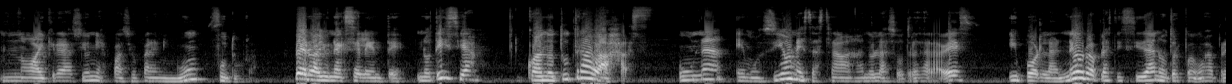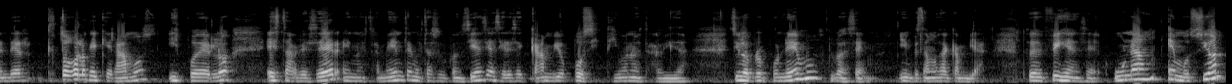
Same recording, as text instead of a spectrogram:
no hay creación ni espacio para ningún futuro. Pero hay una excelente noticia. Cuando tú trabajas una emoción, estás trabajando las otras a la vez. Y por la neuroplasticidad nosotros podemos aprender todo lo que queramos y poderlo establecer en nuestra mente, en nuestra subconsciencia, hacer ese cambio positivo en nuestra vida. Si lo proponemos, lo hacemos y empezamos a cambiar. Entonces, fíjense, una emoción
